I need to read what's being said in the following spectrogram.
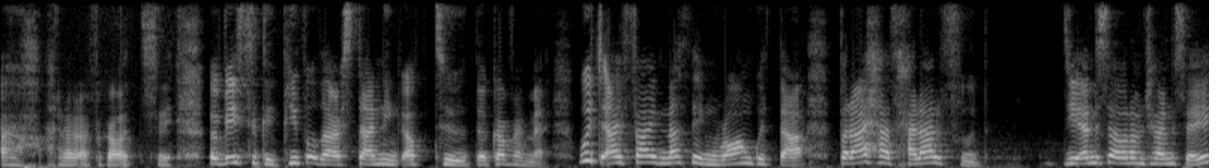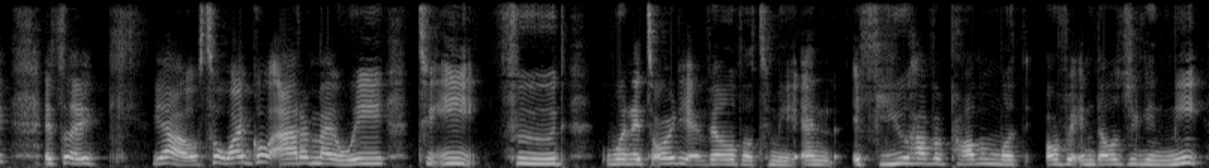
uh, I don't know, I forgot what to say. But basically, people that are standing up to the government, which I find nothing wrong with that. But I have halal food. Do you understand what I'm trying to say? It's like, yeah, so why go out of my way to eat food when it's already available to me? And if you have a problem with overindulging in meat,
